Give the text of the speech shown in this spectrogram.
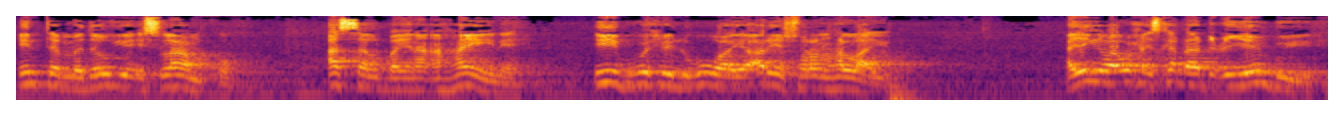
Inta madowya islaamku asal bayna ahayne iib wixii lagu waayo arya shoran halaayo ayagii baa waxay iska dhaadhiciyeen buu yidhi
